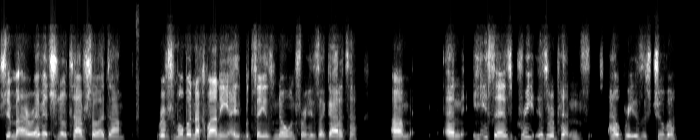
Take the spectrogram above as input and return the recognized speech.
Shema'arevet Shnotav Shel Adam. Rav Shmuel Bar Nachmani, I would say, is known for his Agarata. Um, and he says, Great is repentance. How great is this tshuva,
